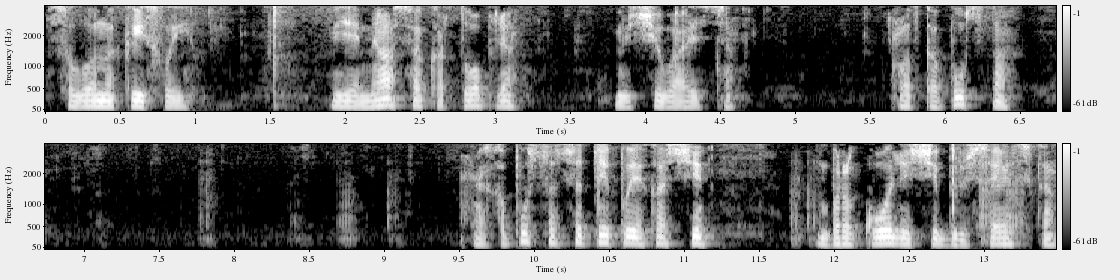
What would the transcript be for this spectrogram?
Солоно-кислий. Є м'ясо, картопля відчувається. От капуста. А капуста це типу якась чи брокколі, чи брюссельська.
